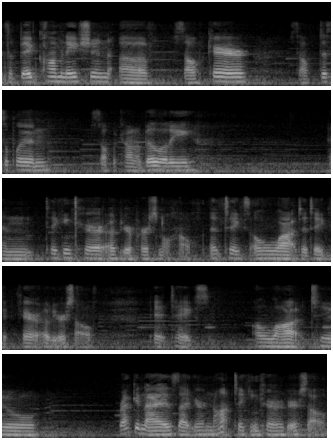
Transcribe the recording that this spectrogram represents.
It's a big combination of self care, self discipline, self accountability, and taking care of your personal health. It takes a lot to take care of yourself. It takes a lot to recognize that you're not taking care of yourself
